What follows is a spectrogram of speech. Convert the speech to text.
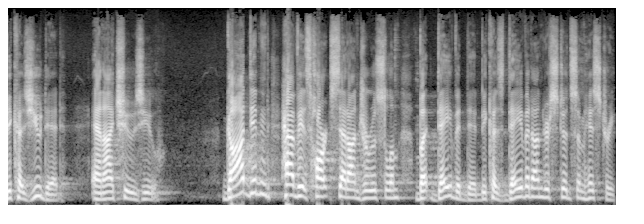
because you did, and I choose you. God didn't have his heart set on Jerusalem, but David did because David understood some history.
